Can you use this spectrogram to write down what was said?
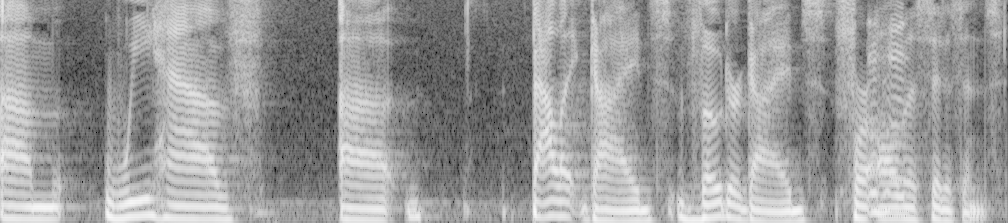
um, we have uh, ballot guides, voter guides for mm-hmm. all the citizens.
